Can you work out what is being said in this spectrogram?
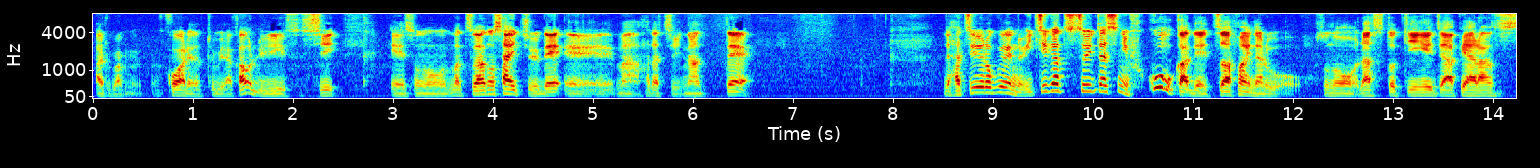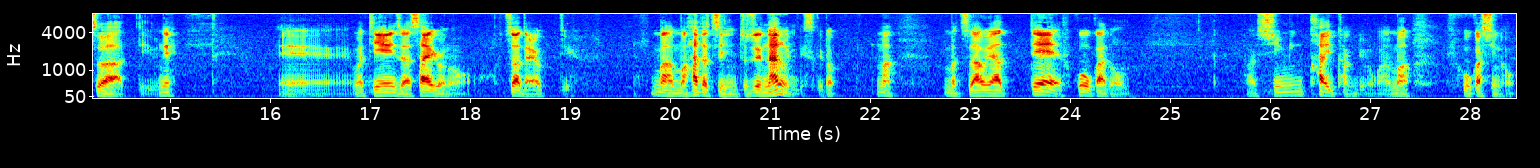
アルバム「壊れた扉か」をリリースし、えー、その、まあ、ツアーの最中で、えー、まあ二十歳になってで86年の1月1日に福岡でツアーファイナルをそのラストティーンエイジャーアピアランスツアーっていうね、えーまあ、ティーンエイジャー最後のツアーだよっていう。まあまあ二十歳に途中でなるんですけど、まあ、まあツアーをやって、福岡の市民会館っていうのかな、まあ、福岡市の、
